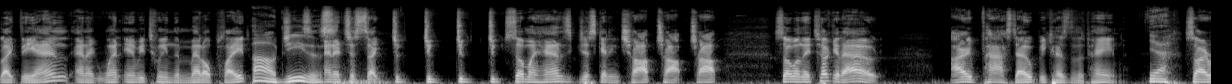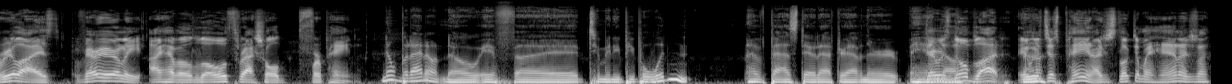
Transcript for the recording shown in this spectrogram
like the end and it went in between the metal plate Oh Jesus. and it's just like jug, jug, jug. so my hands just getting chop chop chop so when they took it out i passed out because of the pain yeah. so i realized very early i have a low threshold for pain No, but I don't know if uh, too many people wouldn't have passed out after having their hand. there was off. no blood it Uh-huh. was just pain i just looked at my hand i just went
